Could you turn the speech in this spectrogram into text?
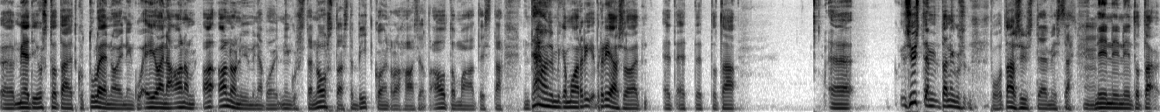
ö, mietin just tota, että kun tulee noin, niinku, ei ole enää ano, a- anonyyminä voi niinku sitä nostaa sitä bitcoin-rahaa sieltä automaattista, niin tämä on se, mikä mua ri, riasoo, että et, et, et, tota, systeemi, tai niinku, puhutaan systeemistä, mm. niin, niin, niin tota,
